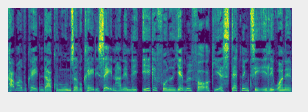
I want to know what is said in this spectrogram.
Kammeradvokaten, der er kommunens advokat i sagen, har nemlig ikke fundet hjemmel for at give erstatning til eleverne.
